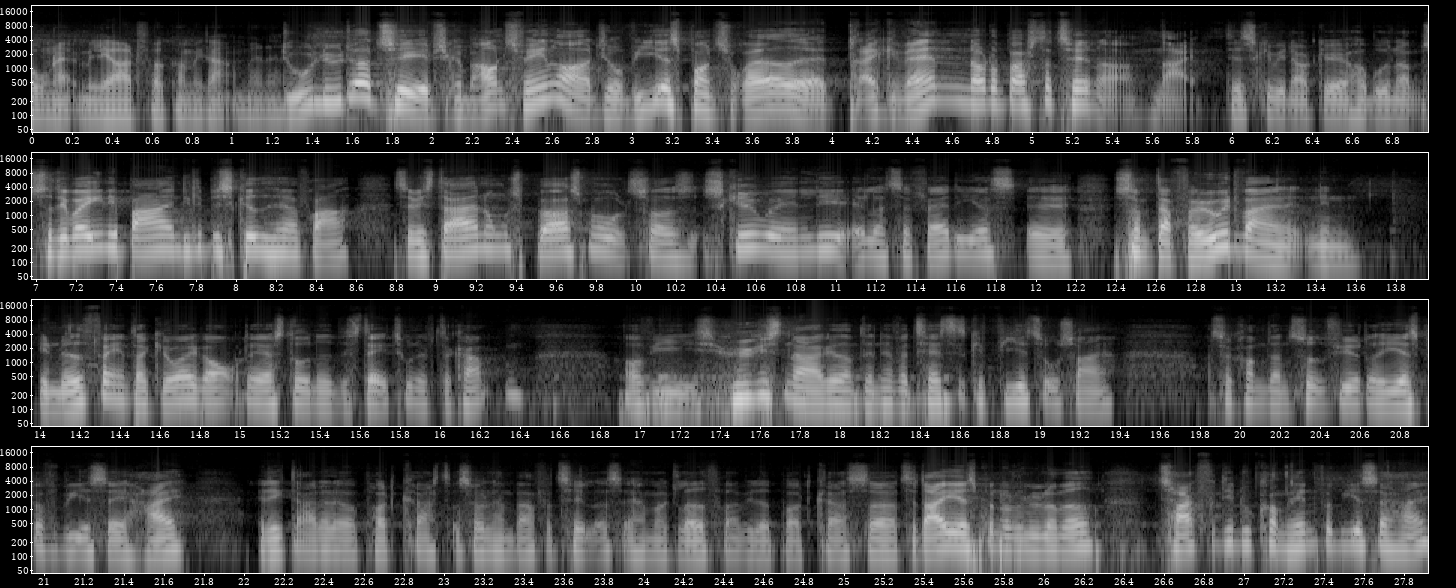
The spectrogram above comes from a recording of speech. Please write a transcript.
2,5 milliarder for at komme i gang med det. Du lytter til FC Københavns Fanradio. Vi er sponsoreret af Drik Vand, når du børster tænder. Nej, det skal vi nok øh, hoppe udenom. Så det var egentlig bare en lille besked herfra. Så hvis der er nogle spørgsmål, så skriv endelig, eller tag fat i os. Øh, som der for øvrigt var en, en, en medfan, der gjorde i går, da jeg stod nede ved statuen efter kampen. Og vi hyggesnakkede om den her fantastiske 4-2-sejr. Og så kom der en sød fyr, der hed Jesper, forbi og sagde, hej, er det ikke dig, der laver podcast? Og så ville han bare fortælle os, at han var glad for, at vi lavede podcast. Så til dig, Jesper, når du lytter med, tak fordi du kom hen forbi og sagde hej.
